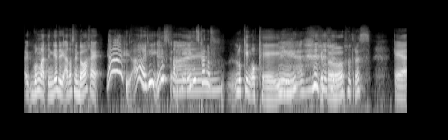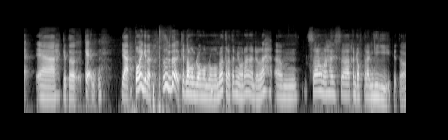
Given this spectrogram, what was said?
gue ngeliatin dia dari atas sampai bawah kayak ya yeah, he is he is kind of looking okay Iya. gitu. Terus kayak ya gitu kayak ya pokoknya gitu. Terus itu kita ngobrol-ngobrol-ngobrol ternyata ini orang adalah em, seorang mahasiswa kedokteran gigi gitu.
